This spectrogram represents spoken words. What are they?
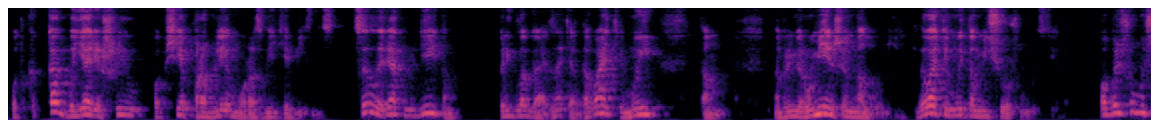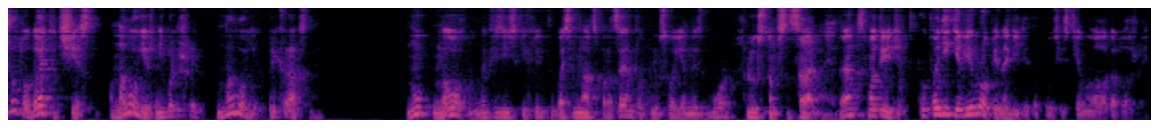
Вот как, как бы я решил вообще проблему развития бизнеса? Целый ряд людей там предлагает, знаете, а давайте мы там, например, уменьшим налоги, давайте мы там еще что-нибудь сделаем. По большому счету, давайте честно, а налоги же небольшие, налоги прекрасные. Ну, налог на физических лиц 18%, плюс военный сбор, плюс там социальные, да. Смотрите, вы пойдите в Европе найдите такую систему налогообложения.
